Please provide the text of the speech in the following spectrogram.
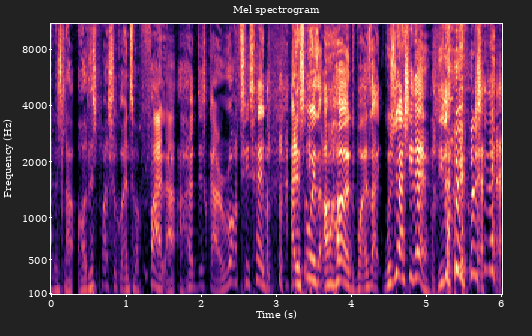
and it's like, oh, this person got into a fight. Like, I heard this guy rocked his head. And it's always, I heard, but it's like, was you actually there? You know, was you there?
